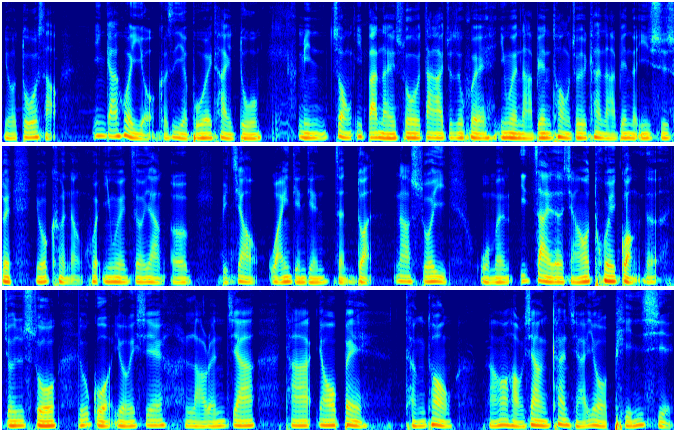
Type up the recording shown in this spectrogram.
有多少？应该会有，可是也不会太多。民众一般来说，大概就是会因为哪边痛，就是看哪边的医师，所以有可能会因为这样而比较晚一点点诊断。那所以我们一再的想要推广的，就是说，如果有一些老人家他腰背疼痛、然后好像看起来又有贫血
